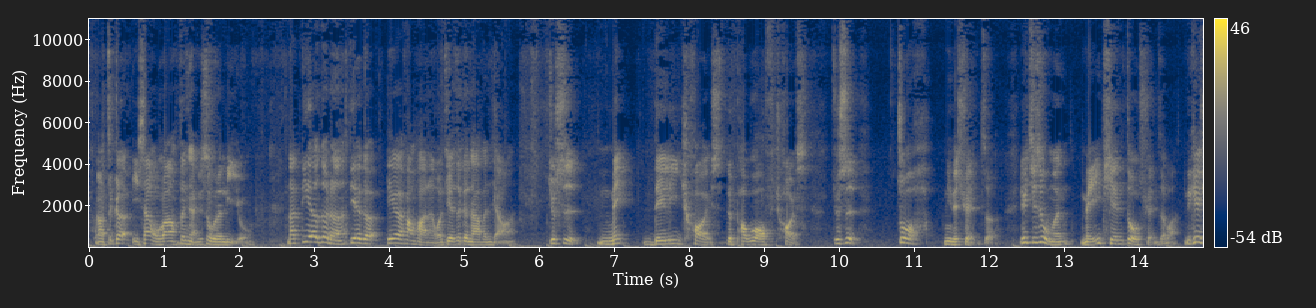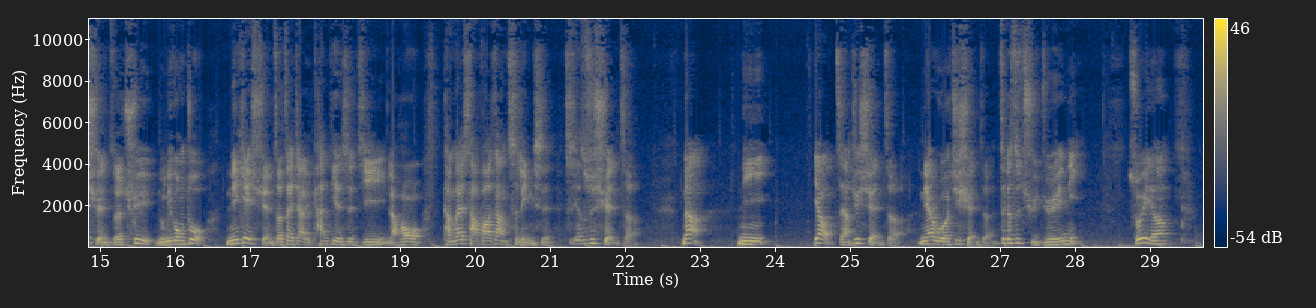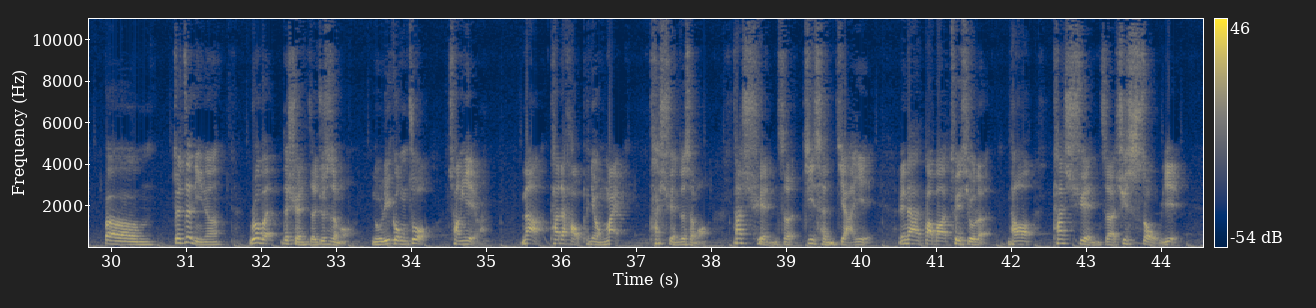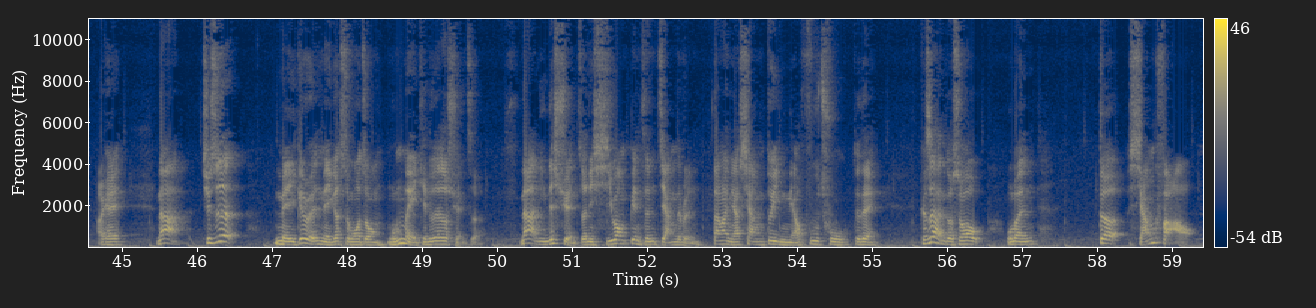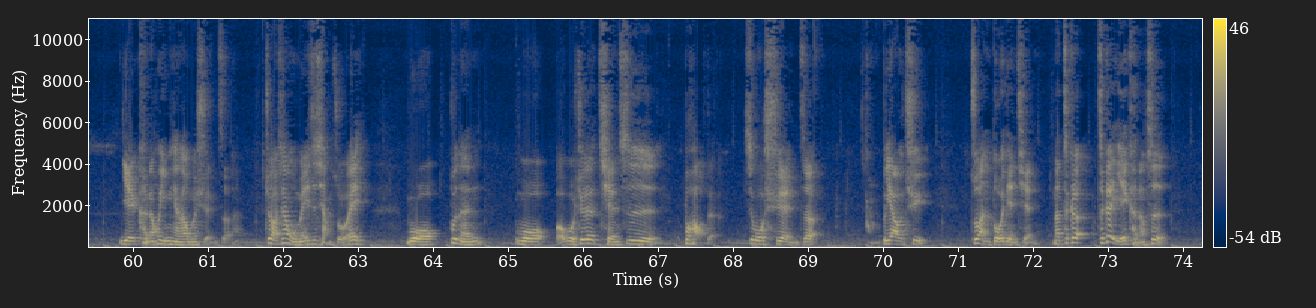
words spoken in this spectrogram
那这个以上我刚刚分享就是我的理由。那第二个呢？第二个第二个方法呢？我接着跟大家分享啊，就是 make daily choice，the power of choice，就是做好你的选择。因为其实我们每一天都有选择嘛，你可以选择去努力工作，你也可以选择在家里看电视机，然后躺在沙发上吃零食，这些都是选择。那你要怎样去选择？你要如何去选择？这个是取决于你。所以呢，嗯，在这里呢，Robert 的选择就是什么？努力工作、创业嘛。那他的好朋友 Mike，他选择什么？他选择继承家业，因为他爸爸退休了。然后他选择去守业，OK？那其实每个人每个生活中，我们每天都在做选择。那你的选择，你希望变成怎样的人？当然你要相对应，你要付出，对不对？可是很多时候，我们的想法哦，也可能会影响到我们选择。就好像我们一直想说，哎，我不能，我呃我觉得钱是不好的，是我选择不要去。赚多一点钱，那这个这个也可能是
